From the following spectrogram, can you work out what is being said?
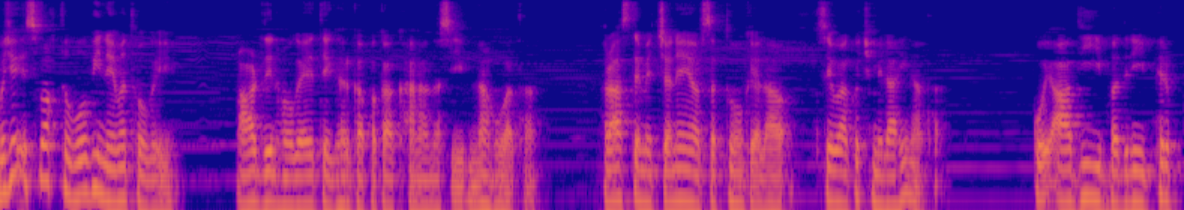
मुझे इस वक्त वो भी नेमत हो गई। आठ दिन हो गए थे घर का पका खाना नसीब ना हुआ था। रास्ते में चने और सत्तुओं के अलावा सिवा कुछ मिला ही ना था। कोई आधी बदनी फिर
